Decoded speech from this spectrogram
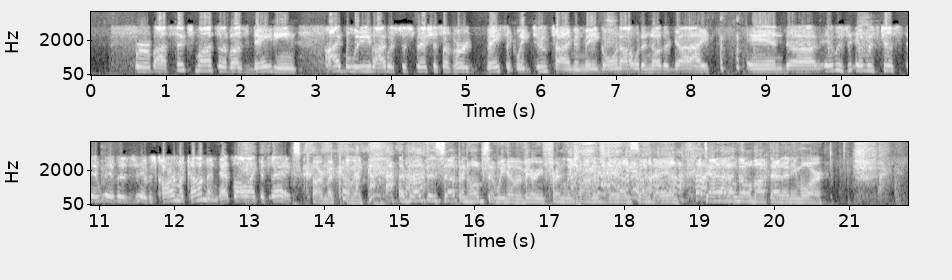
For about six months of us dating, I believe I was suspicious of her basically two timing me, going out with another guy, and uh, it was it was just it, it was it was karma coming. That's all I could say. It's karma coming. I brought this up in hopes that we have a very friendly Father's Day on Sunday, and Dad, I don't know about that anymore.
